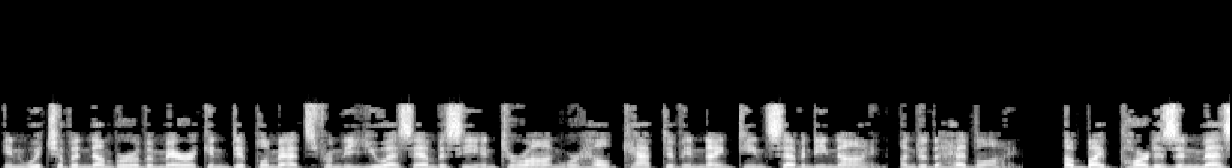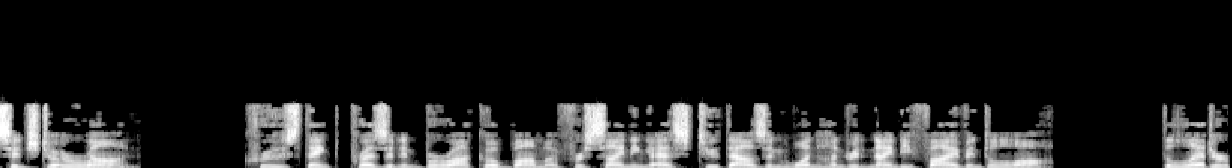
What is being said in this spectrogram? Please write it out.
in which of a number of American diplomats from the U.S. Embassy in Tehran were held captive in 1979, under the headline, "'A Bipartisan Message to Iran'". Cruz thanked President Barack Obama for signing S. 2195 into law. The letter,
